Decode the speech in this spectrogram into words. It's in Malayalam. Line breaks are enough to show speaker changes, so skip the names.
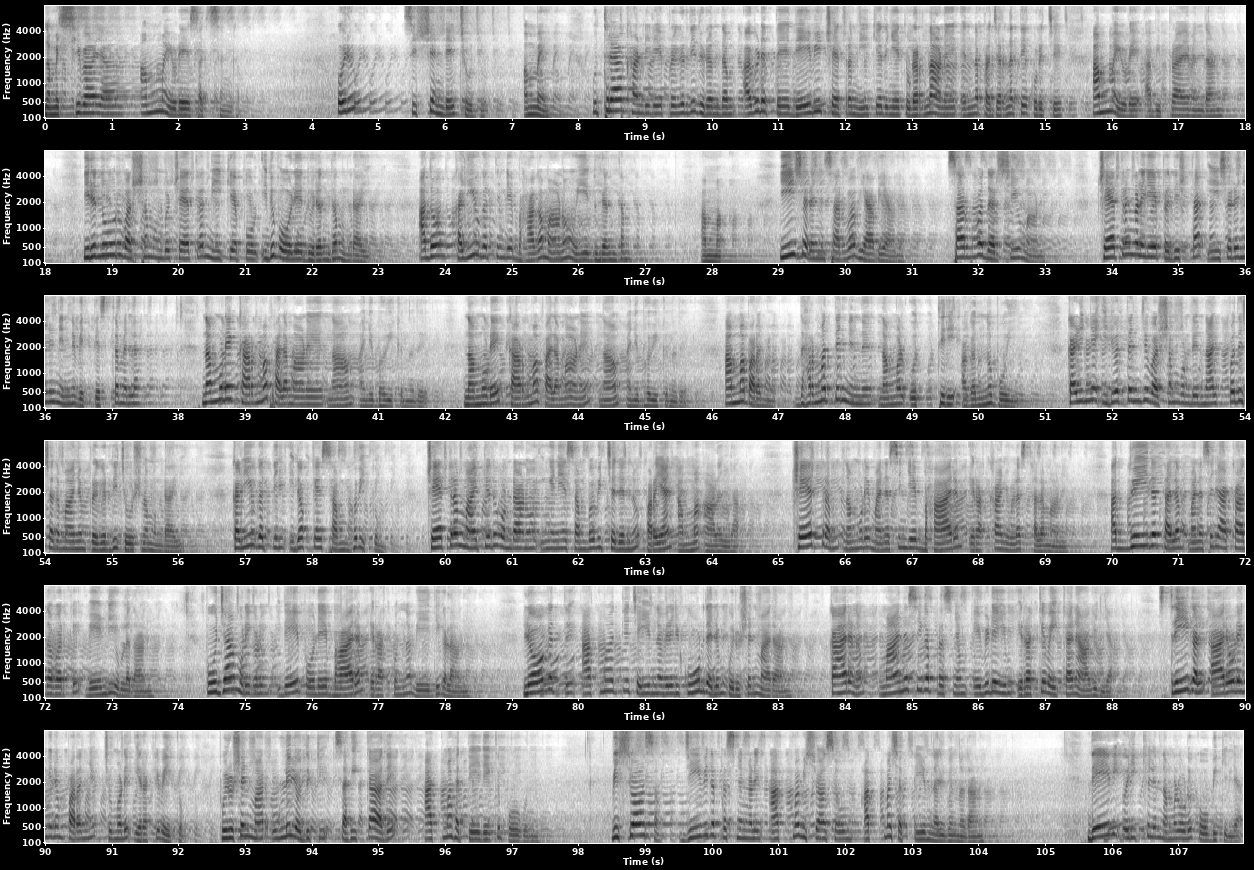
നമശിവായ അമ്മയുടെ സത്സംഗം. ഒരു ശിഷ്യന്റെ ചോദ്യം. അമ്മേ ഉത്തരാഖണ്ഡിലെ പ്രകൃതി ദുരന്തം അവിടുത്തെ ദേവീക്ഷേത്രം നീക്കിയതിനെ തുടർന്നാണ് എന്ന പ്രചരണത്തെക്കുറിച്ച് അമ്മയുടെ അഭിപ്രായം എന്താണ്? ഇരുന്നൂറ് വർഷം മുമ്പ് ക്ഷേത്രം നീക്കിയപ്പോൾ ഇതുപോലെ ദുരന്തമുണ്ടായി. അതോ കലിയുഗത്തിന്റെ ഭാഗമാണോ ഈ ദുരന്തം? അമ്മ. ഈശ്വരൻ സർവവ്യാപിയാണ് സർവദർശിയുമാണ്. ക്ഷേത്രങ്ങളിലെ പ്രതിഷ്ഠ ഈശ്വരനിൽ നിന്ന് വ്യത്യസ്തമല്ല. നമ്മുടെ കർമ്മഫലമാണ് നാം അനുഭവിക്കുന്നത്. നമ്മുടെ കർമ്മഫലമാണ് നാം അനുഭവിക്കുന്നത്. അമ്മ പറഞ്ഞു ധർമ്മത്തിൽ നിന്ന് നമ്മൾ ഒത്തിരി അകന്നുപോയി. കഴിഞ്ഞ ഇരുപത്തഞ്ച് വർഷം കൊണ്ട് നാൽപ്പത് ശതമാനം പ്രകൃതി ചൂഷണമുണ്ടായി. കലിയുഗത്തിൽ ഇതൊക്കെ സംഭവിക്കും. ക്ഷേത്രം മാറ്റിയതുകൊണ്ടാണോ ഇങ്ങനെ സംഭവിച്ചതെന്നു പറയാൻ അമ്മ ആളല്ല. ക്ഷേത്രം നമ്മുടെ മനസ്സിന്റെ ഭാരം ഇറക്കാനുള്ള സ്ഥലമാണ്. അദ്വൈത തലം മനസ്സിലാക്കാത്തവർക്ക് വേണ്ടിയുള്ളതാണ്. പൂജാമുറികളും ഇതേപോലെ ഭാരം ഇറക്കുന്ന വേദികളാണ്. ലോകത്ത് ആത്മഹത്യ ചെയ്യുന്നവരിൽ കൂടുതലും പുരുഷന്മാരാണ്. കാരണം മാനസിക പ്രശ്നം എവിടെയും ഇറക്കി വയ്ക്കാനാവില്ല. സ്ത്രീകൾ ആരോടെങ്കിലും പറഞ്ഞ് ചുമട് ഇറക്കി വയ്ക്കും. പുരുഷന്മാർ ഉള്ളിലൊതുക്കി സഹിക്കാതെ ആത്മഹത്യയിലേക്ക് പോകുന്നു. വിശ്വാസം ജീവിത പ്രശ്നങ്ങളിൽ ആത്മവിശ്വാസവും ആത്മശക്തിയും നൽകുന്നതാണ്. ദേവി ഒരിക്കലും നമ്മളോട് കോപിക്കില്ല.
